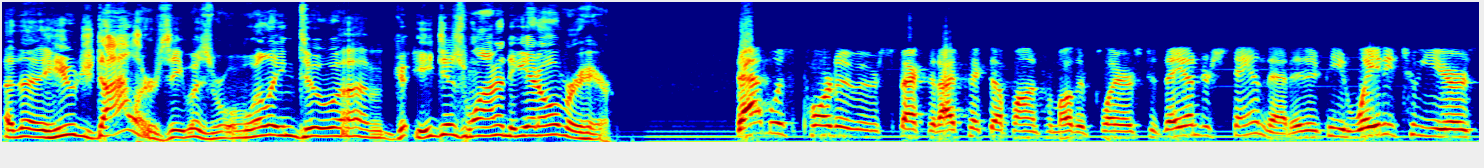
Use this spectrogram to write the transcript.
the huge dollars. He was willing to. Uh, he just wanted to get over here. That was part of the respect that I picked up on from other players because they understand that. And if he had waited two years,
